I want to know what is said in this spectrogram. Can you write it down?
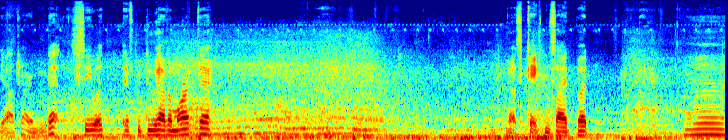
Yeah, I'll try to remove that. See what if we do have a mark there. No, it's caked inside, but. Uh,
